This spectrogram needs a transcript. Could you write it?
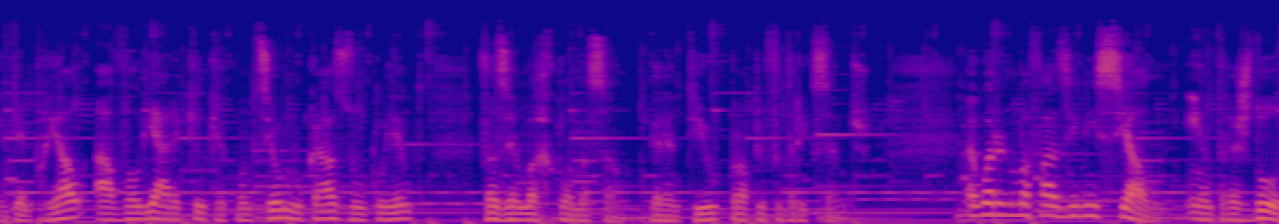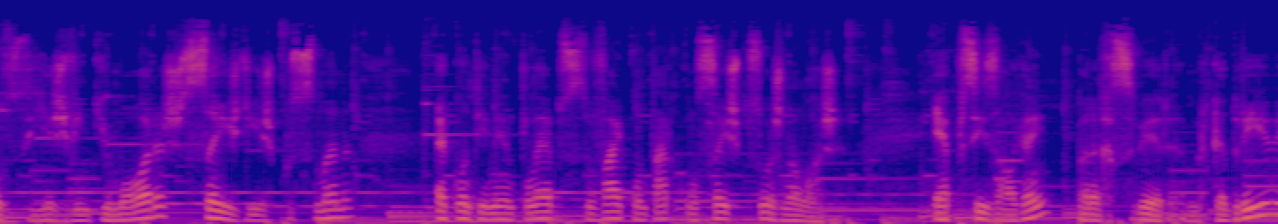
em tempo real a avaliar aquilo que aconteceu no caso de um cliente fazer uma reclamação, garantiu o próprio Frederico Santos. Agora, numa fase inicial, entre as 12 e as 21 horas, 6 dias por semana, a Continente Labs vai contar com 6 pessoas na loja. É preciso alguém para receber a mercadoria,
